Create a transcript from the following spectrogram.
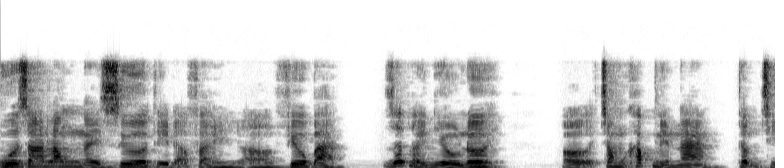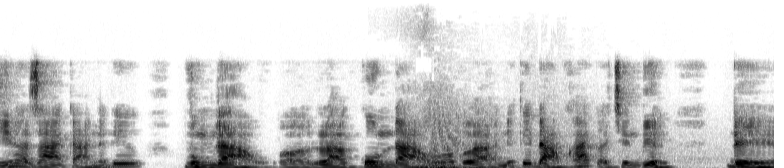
Vua Gia Long ngày xưa thì đã phải uh, phiêu bạt rất là nhiều nơi ở trong khắp miền Nam thậm chí là ra cả những cái vùng đảo uh, là côn đảo hoặc là những cái đảo khác ở trên biển để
